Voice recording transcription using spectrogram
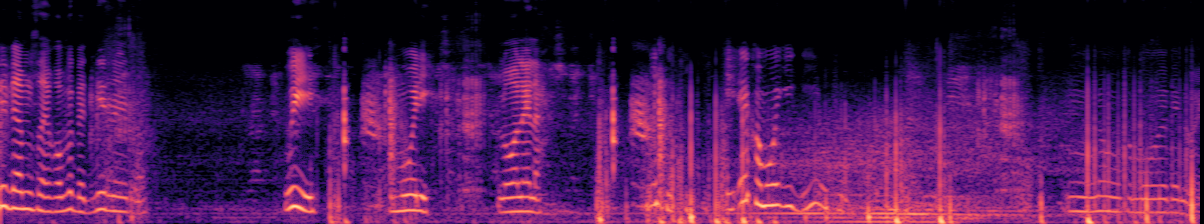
พี่แบมใส่ของแบบนี้เลยเหรอวิขโมยดิรออะไรล่ะเอ๊ะขโมยอีกดิโอ้โหอืมต้องขโมยไปหน่อย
